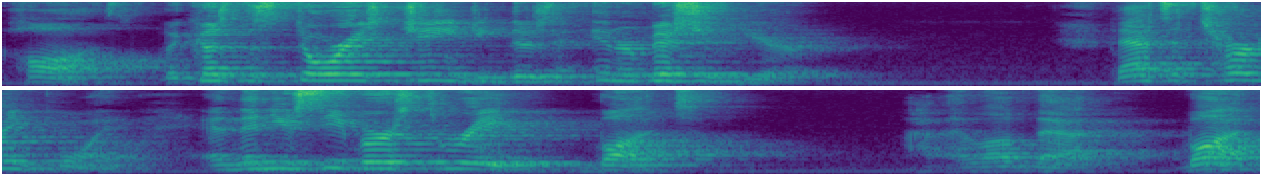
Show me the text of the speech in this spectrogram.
Pause. Because the story is changing. There's an intermission here. That's a turning point. And then you see verse 3, but. I love that. But.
